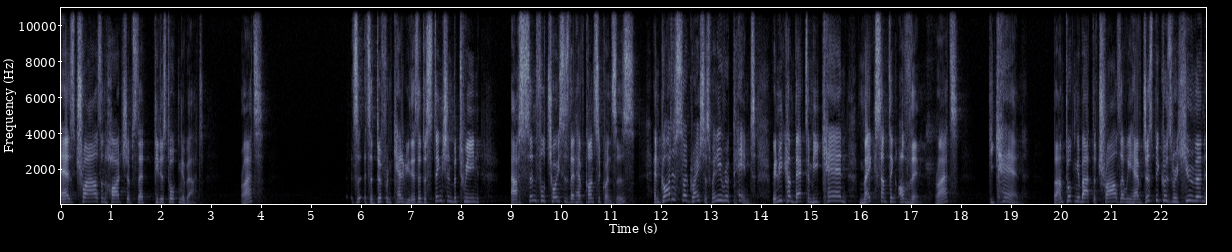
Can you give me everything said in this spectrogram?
as trials and hardships that Peter's talking about, right? It's a, it's a different category. There's a distinction between our sinful choices that have consequences. And God is so gracious. When you repent, when we come back to Him, He can make something of them, right? He can. But I'm talking about the trials that we have just because we're human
